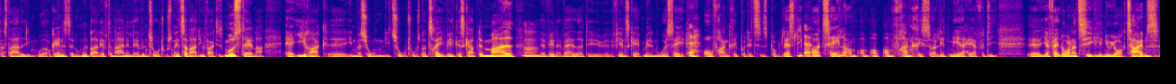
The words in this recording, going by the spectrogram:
der startede mod Afghanistan umiddelbart efter 9-11 2001, så var de jo faktisk modstandere af Irak-invasionen i 2003, hvilket skabte meget mm. hvad hedder det, fjendskab mellem USA ja. og Frankrig på det tidspunkt. Lad os lige prøve at tale om, om, om, om Frankrig så lidt mere her, fordi øh, jeg faldt over en artikel i New York Times,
